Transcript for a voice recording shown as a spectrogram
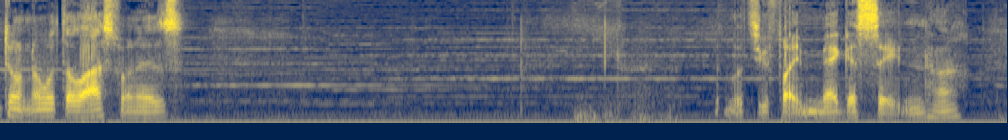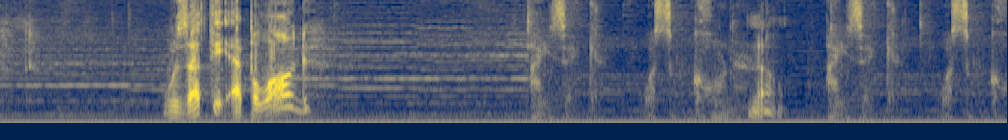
don't know what the last one is. It lets you fight Mega Satan, huh? Was that the epilogue? Isaac was cornered. No. Isaac was cornered.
